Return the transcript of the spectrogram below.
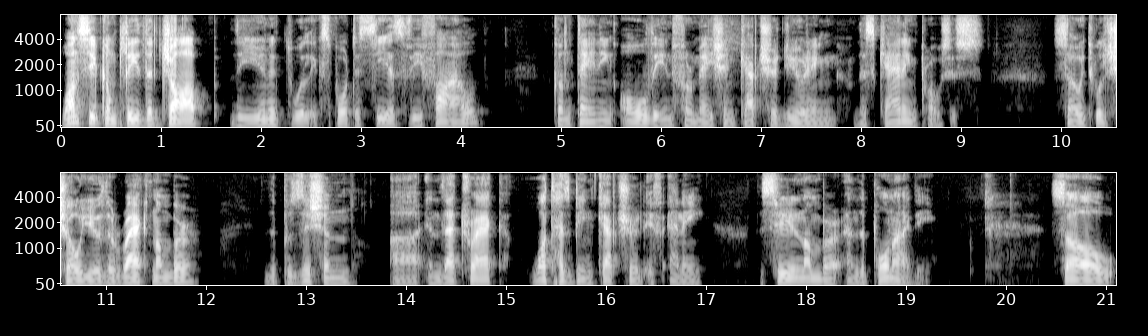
Once you complete the job, the unit will export a CSV file containing all the information captured during the scanning process. So it will show you the rack number, the position uh, in that track, what has been captured, if any, the serial number, and the PON ID. So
